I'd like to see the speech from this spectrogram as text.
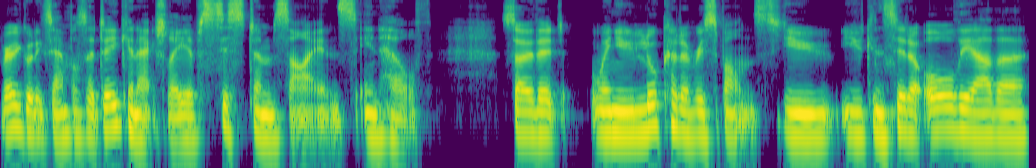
very good examples at Deakin actually of system science in health. So that when you look at a response, you you consider all the other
